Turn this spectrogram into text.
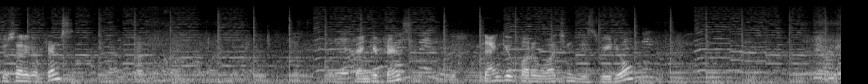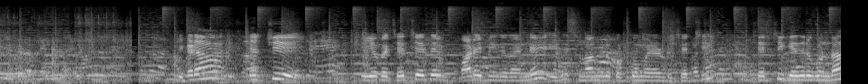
చూసారు కదా friends? Thank you friends thank you for watching this video ఇక్కడ చర్చి ఈ యొక్క చర్చి అయితే పాడైపోయింది కదండి. ఇది సునామీలో కొట్టుకోమైనటువంటి చర్చి. చర్చికి ఎదురుగుండా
